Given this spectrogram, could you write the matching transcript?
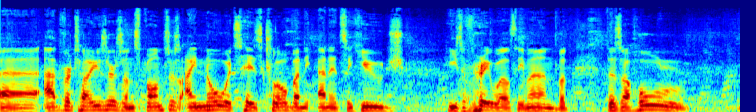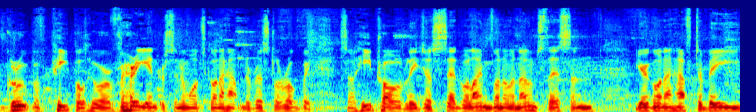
uh, advertisers and sponsors. I know it's his club and, and it's a huge, he's a very wealthy man, but there's a whole group of people who are very interested in what's going to happen to Bristol Rugby. So he probably just said, Well, I'm going to announce this, and you're going to have to be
